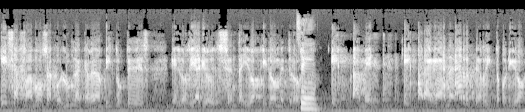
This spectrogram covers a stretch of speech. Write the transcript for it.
esa famosa columna que habrán visto ustedes en los diarios de 62 kilómetros es, para ganar territorio,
